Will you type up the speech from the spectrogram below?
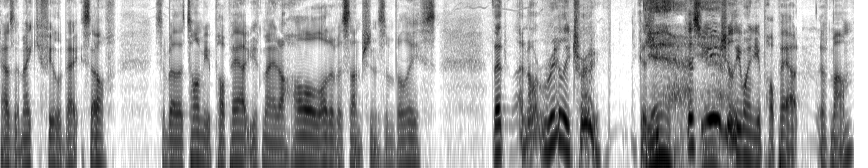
How does that make you feel about yourself? So by the time you pop out, you've made a whole lot of assumptions and beliefs that are not really true. Because Yeah. because yeah. usually when you pop out of mum,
